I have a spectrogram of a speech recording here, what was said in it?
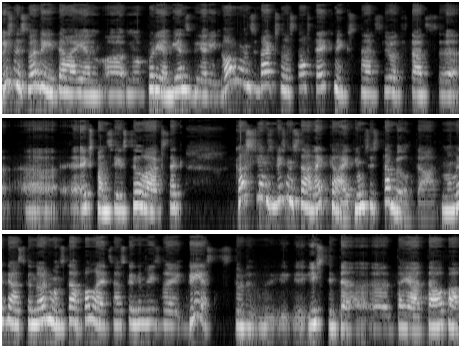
biznesa vadītājiem, uh, no kuriem viens bija arī Normons Bergs no Stāv tehnikas, tāds ļoti tāds, uh, ekspansīvs cilvēks, saka, Kas jums biznesā nekait? Jums ir stabilitāte. Man liekas, ka Normons tā palaicās, ka gandrīz vai griezts tur izcita tajā telpā.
